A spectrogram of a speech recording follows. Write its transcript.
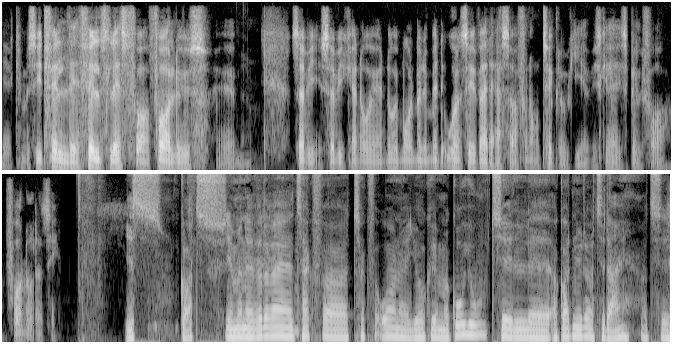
kan man sige, et fælles, fælles læs for, for at løse, øh, så, vi, så vi kan nå, nå i mål med det. Men uanset hvad det er så for nogle teknologier, vi skal have i spil for, for at nå der til. Yes, godt. Jamen, øh, ved du hvad, tak for, tak for ordene, Joachim, og god jul til, øh, og godt nytår til dig og til,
